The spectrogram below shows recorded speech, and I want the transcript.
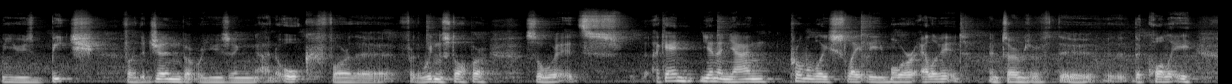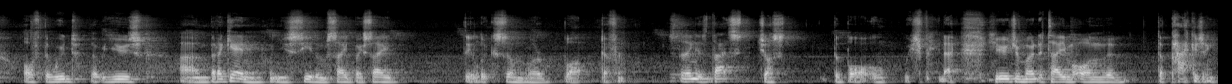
we use beech for the gin, but we're using an oak for the for the wooden stopper. So it's again yin and yang, probably slightly more elevated in terms of the the quality of the wood that we use. Um, but again, when you see them side by side, they look similar but different. The thing is, that's just the bottle. We spend a huge amount of time on the, the packaging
